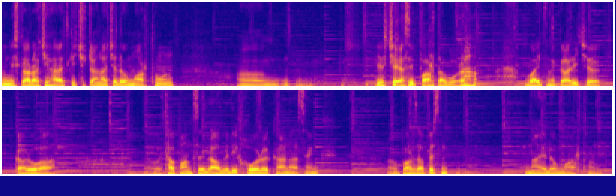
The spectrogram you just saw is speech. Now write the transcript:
նույնիսկ առաջի հայացքի չճանաչելով մարդուն ես չի ասի պարտավոր է, բայց նկարիչը կարող է թափանցել ավելի խորը, քան ասենք պարզապես նայելով մարդուն։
